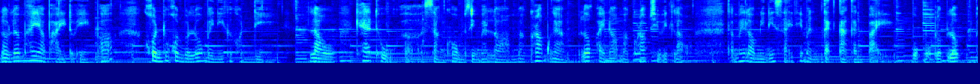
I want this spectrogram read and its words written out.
เราเริ่มให้อภัยตัวเอง เพราะคนทุกคนบนโลกใบนี้คือคนดี เราแค่ถูกสังคมสิ่งแวดล้อมมาครอบงำโลกภายนอกมาครอบชีวิตเราทำให้เรามีนิสัยที่มันแตกต่างกันไป บวกบวกลบลบผ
